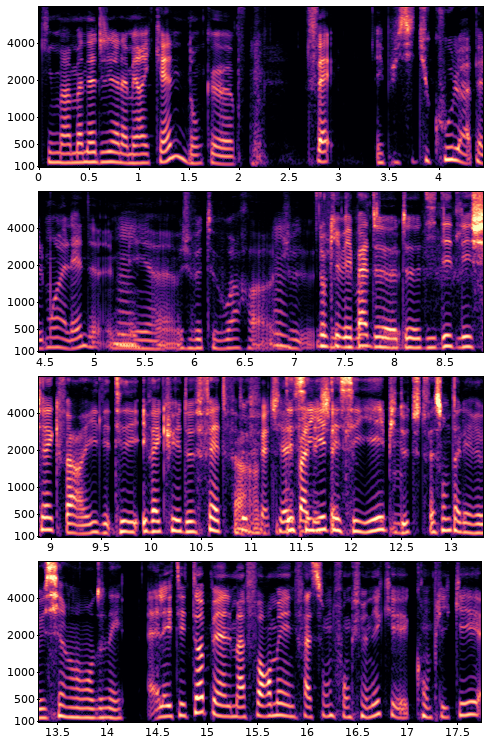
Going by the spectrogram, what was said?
qui m'a managé à l'américaine. Donc, euh, fait. Et puis, si tu coules, appelle-moi à l'aide. Mm. Mais euh, je veux te voir. euh, Mm. je- Donc il n'y avait pas te- de- de- d'idée de, l'échec. Enfin, il était évacué de fait. Enfin, De d'échec. t'essayais, et puis de Mm. toute façon, tu allais réussir à un moment donné. Elle a été top et elle m'a formé à une façon de fonctionner qui est compliquée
